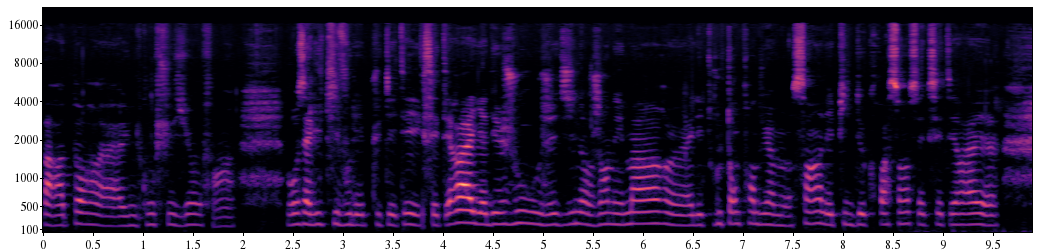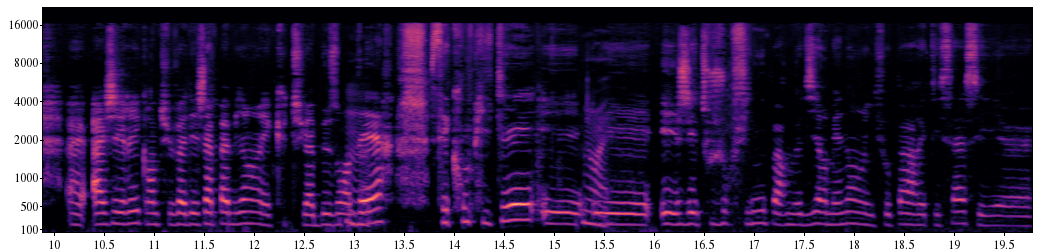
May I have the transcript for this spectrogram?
par rapport à une confusion. Enfin, Rosalie qui voulait plus téter, etc. Il y a des jours où j'ai dit non, j'en ai marre. Euh, elle est tout le temps pendue à mon sein, les pics de croissance, etc. Euh, à gérer quand tu vas déjà pas bien et que tu as besoin mm. d'air, c'est compliqué. Et, et, j'ai toujours fini par me dire mais non, il faut pas arrêter ça. C'est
